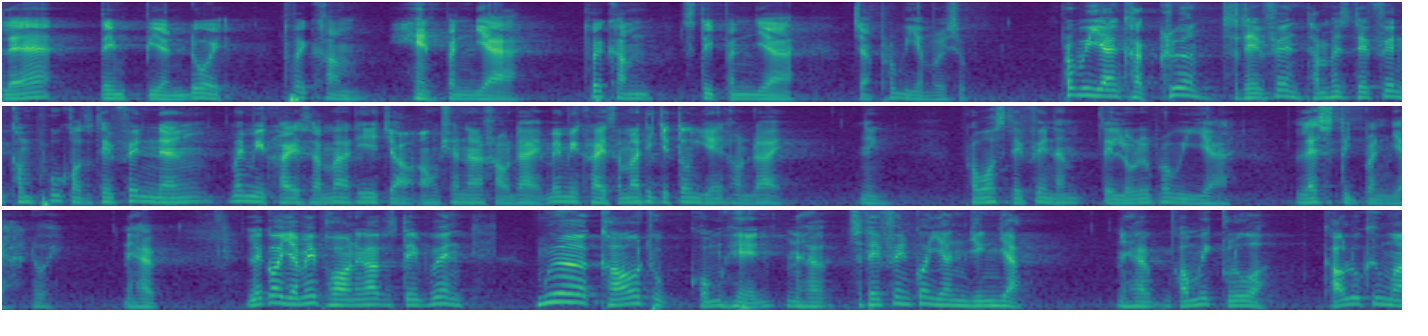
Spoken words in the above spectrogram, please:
และเต็มเปลี่ยนด้วยถ้อยคำแห่งปัญญาถ้อยคำสติปัญญาจากพระวิญญาณบริสุทธิ์ ระวิญญาณขัดเคลื่อนสเตเฟนทำให้สเตเฟนคำพูดของสเตเฟนนั้น ไม่มีใครสามารถที่จะเอาชนะเขาได้ ไม่มีใครสามารถที่จะต้องแย้งเขาได้หนึ่งเพราะว่าสเตเฟนนั้นเต็มล้นด้วยพระวิญญาณและสติปัญญาด้วยนะครับ แล้วก็ยังไม่พอนะครับสเตเฟนเมื่อเขาถูกข่มเหงนะครับสเตเฟนก็ยังยืนหยัดนะครับเขาไม่กลัว เขาลุกขึ้นมา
